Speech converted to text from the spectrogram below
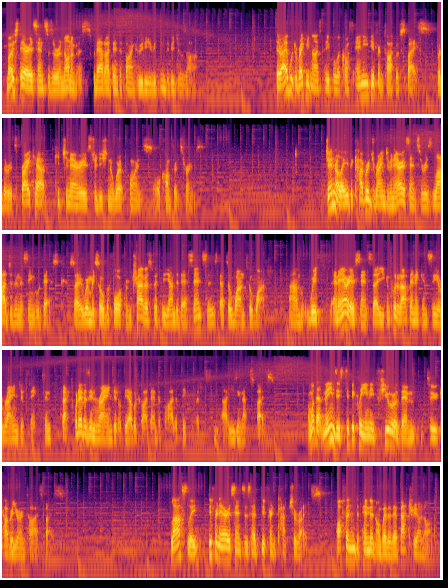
Most area sensors are anonymous without identifying who the individuals are. They're able to recognize people across any different type of space, whether it's breakout, kitchen areas, traditional work points, or conference rooms. Generally, the coverage range of an area sensor is larger than a single desk. So when we saw before from Travis with the under-desk sensors, that's a one-to-one. Um, with an area sensor, you can put it up and it can see a range of things. In fact, whatever's in range, it'll be able to identify the people that's uh, using that space. And what that means is typically you need fewer of them to cover your entire space. Lastly, different area sensors have different capture rates, often dependent on whether they're battery or not.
